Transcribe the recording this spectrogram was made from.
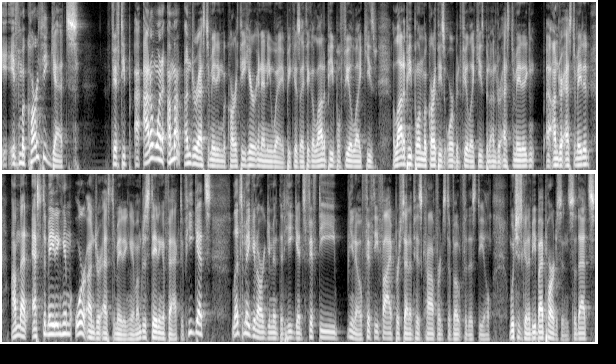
if McCarthy gets 50 I don't want to, I'm not underestimating McCarthy here in any way because I think a lot of people feel like he's a lot of people in McCarthy's orbit feel like he's been underestimating uh, underestimated. I'm not estimating him or underestimating him. I'm just stating a fact. If he gets let's make an argument that he gets 50, you know, 55% of his conference to vote for this deal, which is going to be bipartisan. So that's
